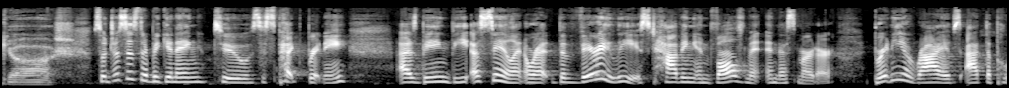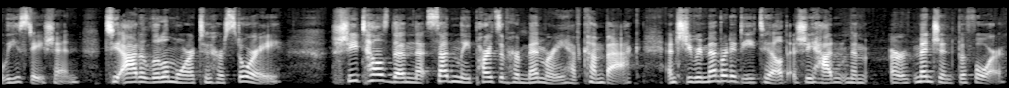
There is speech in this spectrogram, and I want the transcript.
gosh. So just as they're beginning to suspect Brittany as being the assailant, or at the very least having involvement in this murder, Brittany arrives at the police station to add a little more to her story. She tells them that suddenly parts of her memory have come back, and she remembered a detail that she hadn't mem- or mentioned before.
